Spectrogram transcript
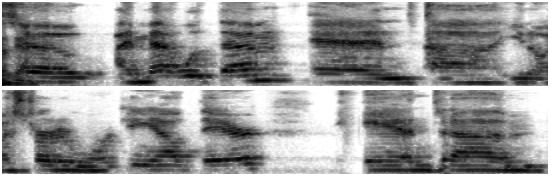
Okay. So I met with them, and uh, you know I started working out there, and um,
